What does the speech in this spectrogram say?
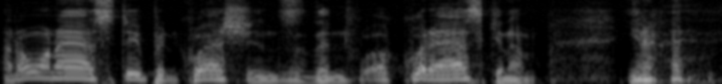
i don't want to ask stupid questions then well quit asking them you know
